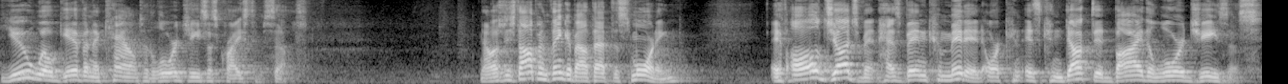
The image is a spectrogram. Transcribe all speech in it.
You will give an account to the Lord Jesus Christ himself. Now, as we stop and think about that this morning, if all judgment has been committed or con- is conducted by the Lord Jesus,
